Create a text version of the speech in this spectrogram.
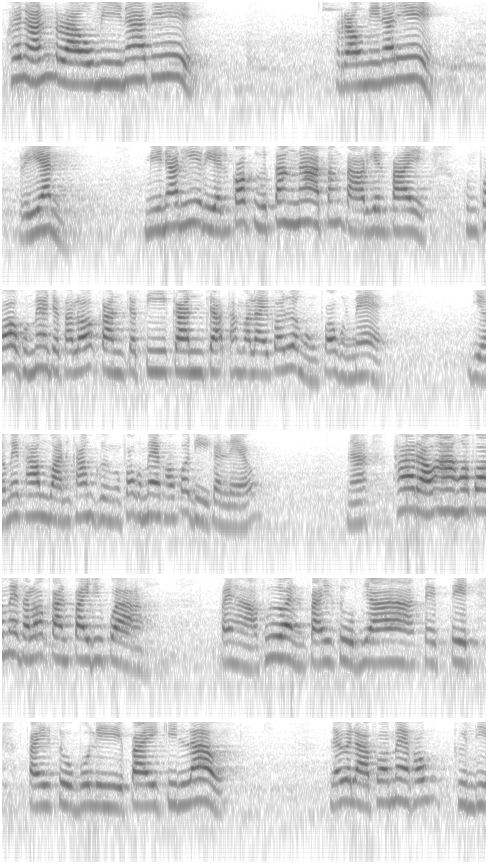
เพราะฉะนั้นเรามีหน้าที่ เรามีหน้าที่เรียน มีหน้าที่เรียนก็คือตั้งหน้าตั้งตาเรียนไป คุณพ่อคุณแม่จะทะเลาะกันจะตีกันจะทำอะไรก็เรื่องของพ่อคุณแม่ เดี๋ยวไม่ข้ามวันข้ามคืนคุณพ่อคุณแม่เขาก็ดีกันแล้วนะถ้าเราอ้างว่าพ่อแม่ทะเลาะกันไปดีกว่า ไปหาเพื่อน ไปสูบยาเสพติด ไปสูบบุหรี่ไปกินเหล้าแล้วเวลาพ่อแม่เขา คืนดี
